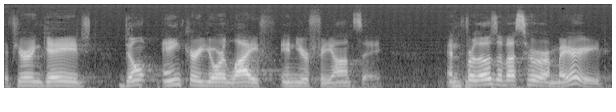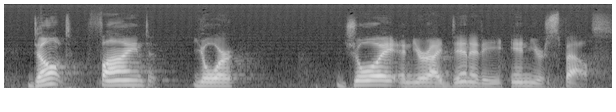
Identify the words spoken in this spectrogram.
If you're engaged, don't anchor your life in your fiance. And for those of us who are married, don't find your joy and your identity in your spouse.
